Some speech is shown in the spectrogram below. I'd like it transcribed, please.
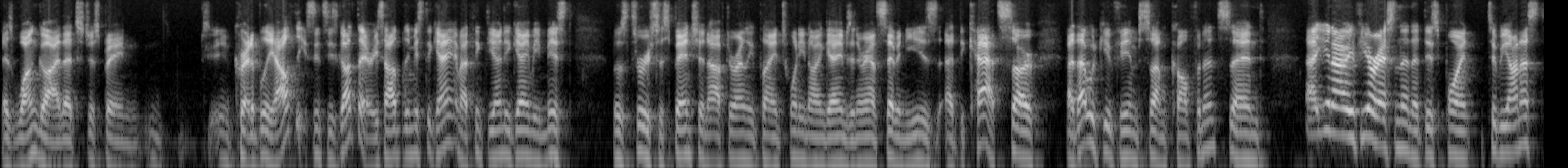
as one guy that's just been incredibly healthy since he's got there. He's hardly missed a game. I think the only game he missed was through suspension after only playing 29 games in around seven years at the Cats. So uh, that would give him some confidence. And, uh, you know, if you're Essendon at this point, to be honest,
